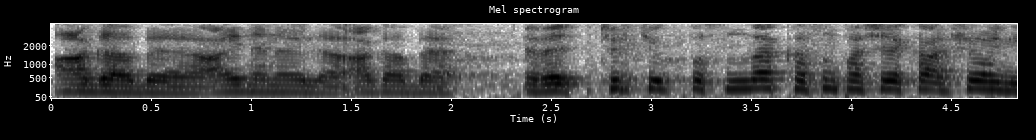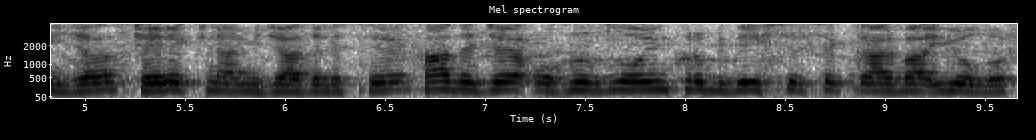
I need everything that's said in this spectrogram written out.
Aga be, aynen öyle. Aga be. Evet, Türkiye Kupası'nda Kasımpaşa'ya karşı oynayacağız. Çeyrek final mücadelesi. Sadece o hızlı oyun kuru bir değiştirsek galiba iyi olur.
